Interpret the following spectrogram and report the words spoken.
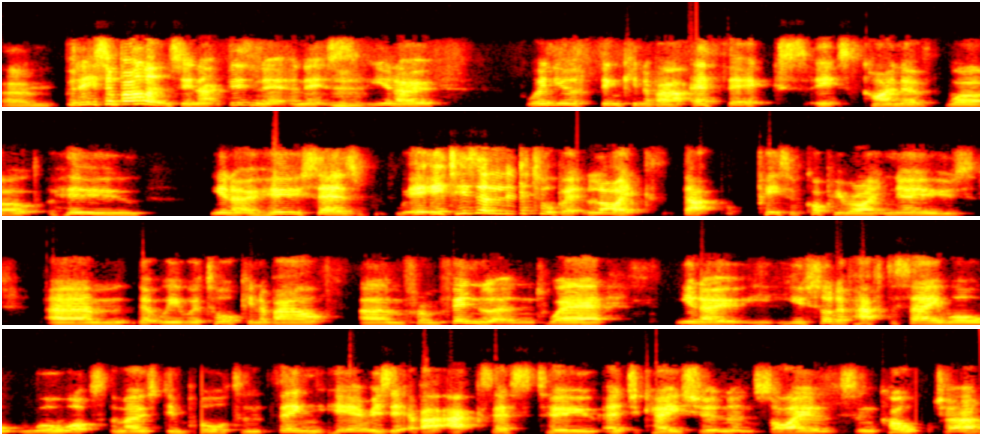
Um, But it's a balancing act, isn't it? And it's, Mm. you know, when you're thinking about ethics, it's kind of, well, who, you know, who says it, it is a little bit like that piece of copyright news um, that we were talking about um, from Finland, where, you know, you sort of have to say, well, well, what's the most important thing here? Is it about access to education and science and culture?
